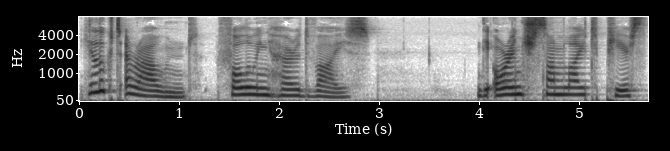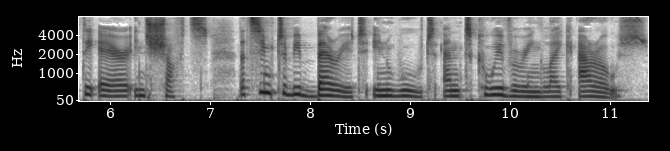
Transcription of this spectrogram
He looked around, following her advice, the orange sunlight pierced the air in shafts that seemed to be buried in wood and quivering like arrows.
